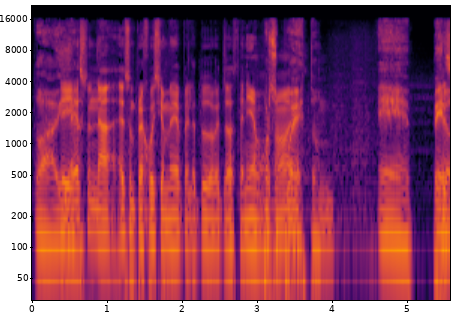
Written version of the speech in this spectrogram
todavía. sí, es, una, es un prejuicio medio pelotudo que todos teníamos. Por ¿no? supuesto. Eh, pero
